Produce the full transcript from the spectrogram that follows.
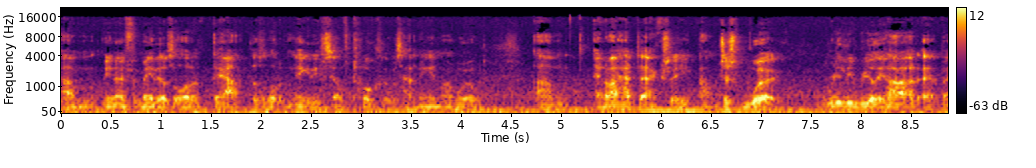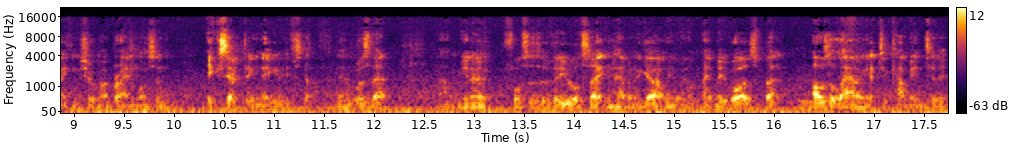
Um, you know, for me, there was a lot of doubt, there was a lot of negative self talk that was happening in my world. Um, and I had to actually um, just work really, really hard at making sure my brain wasn't accepting negative stuff. Now, was that, um, you know, forces of evil, Satan having a go at me? Well, maybe it was, but I was allowing it to come into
